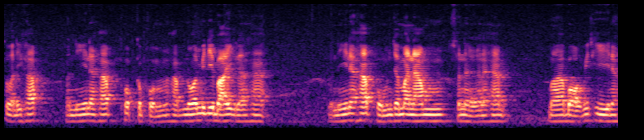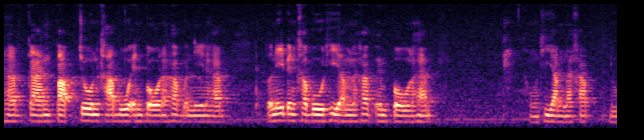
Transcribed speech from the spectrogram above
สวัสดีครับ วันนี้นะครับพบกับผมนะครับโน้ตมิดิบายอีกแล้วฮะวันนี้นะครับผมจะมานำเสนอนะครับ มาบอกวิธีนะครับ การปรับจูนคาบูเอ็นโปนะครับ วันนี้นะครับ ตัวนี้เป็นคาบูทียมนะครับเอ็นโปนะครับ ของทียมนะครับ ดู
